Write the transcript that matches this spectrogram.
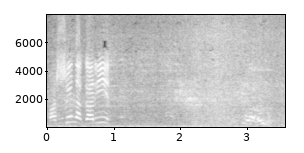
Машина горит. Whoa.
